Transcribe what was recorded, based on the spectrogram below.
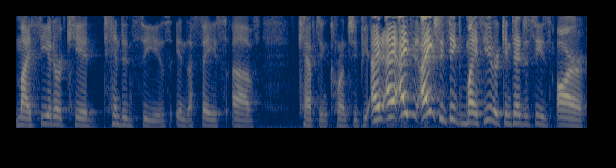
my theater kid tendencies in the face of Captain Crunchy P. I, I I actually think my theater kid tendencies are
